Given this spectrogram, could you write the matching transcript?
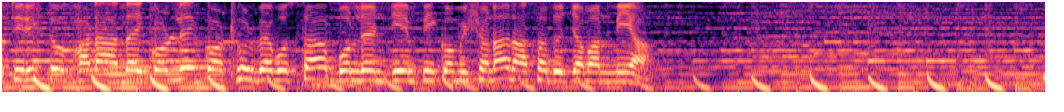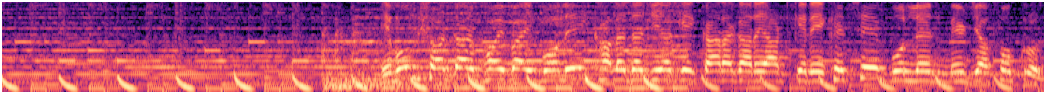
অতিরিক্ত ভাড়া আদায় করলে কঠোর ব্যবস্থা, বললেন ডিএমপি কমিশনার আসাদুজ্জামান মিয়া। এবং সরকার ভয় পাই বলেই খালেদা জিয়াকে কারাগারে আটকে রেখেছে, বললেন মির্জা ফখরুল।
